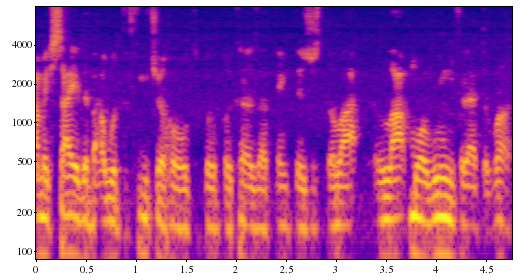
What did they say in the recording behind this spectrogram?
am excited about what the future holds, but because I think there's just a lot, a lot more room for that to run.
